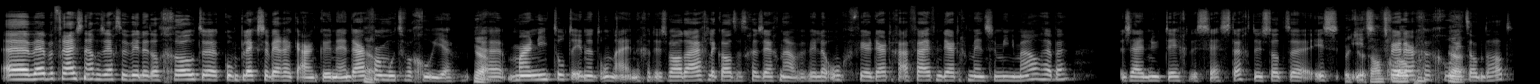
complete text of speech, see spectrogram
Uh, we hebben vrij snel gezegd, we willen dat grote, complexe werk aankunnen. En daarvoor moeten we groeien. Uh, maar niet tot in het oneindige. Dus we hadden eigenlijk altijd gezegd, nou, we willen ongeveer 30 à 35 mensen minimaal hebben. We zijn nu tegen de 60, dus dat uh, is Beetje iets verder gegroeid dan dat.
